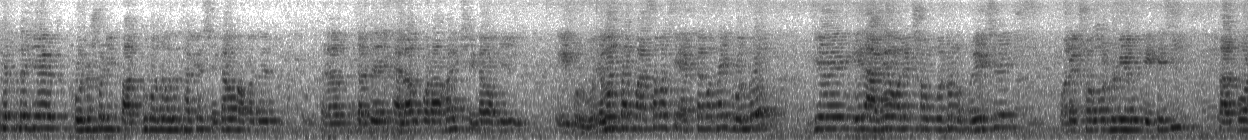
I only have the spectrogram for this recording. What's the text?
ক্ষেত্রে যে প্রশাসনিক বাধ্যবাধকতা থাকে, সেটাও আমাদের যাতে অ্যালাউ করা হয়, সেটাও আমি এই করব। এবং তার পাশাপাশি একটা কথাই বলব যে, এর আগে অনেক সংগঠন হয়েছে, অনেক সংগঠনই আমি দেখেছি, তারপর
